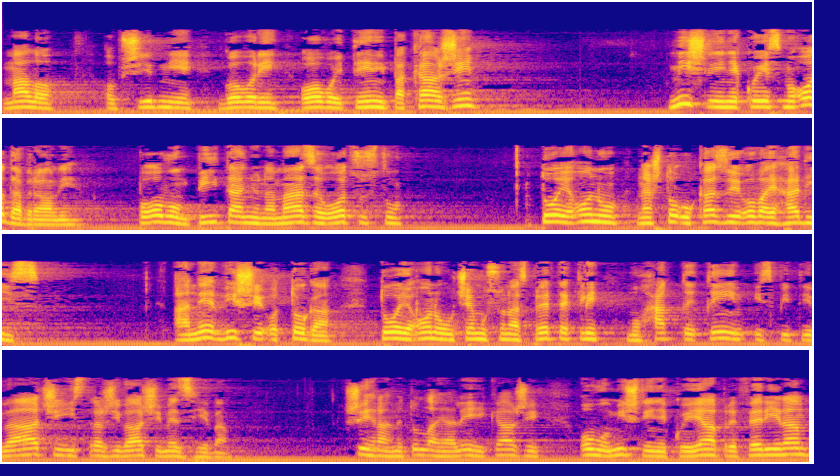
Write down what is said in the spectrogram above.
malo opširnije govori o ovoj temi, pa kaže mišljenje koje smo odabrali po ovom pitanju namaza u odsustvu, to je ono na što ukazuje ovaj hadis, a ne više od toga. To je ono u čemu su nas pretekli muhaqqiqin, ispitivači i istraživači mezheba. Ših Rahmetullahi Alehi kaže, ovo mišljenje koje ja preferiram,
